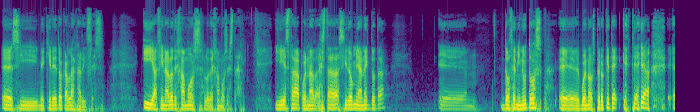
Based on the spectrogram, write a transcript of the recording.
eh, si me quiere tocar las narices. Y al final lo dejamos, lo dejamos estar. Y esta, pues nada, esta ha sido mi anécdota. Eh, 12 minutos. Eh, bueno, espero que te, que te haya eh,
